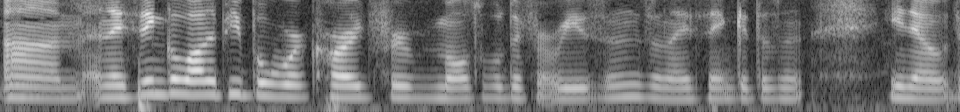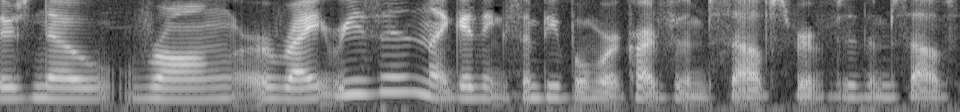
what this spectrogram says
Um, and I think a lot of people work hard for multiple different reasons, and I think it doesn't, you know, there's no wrong or right reason. Like, I think some people work hard for themselves, to themselves,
